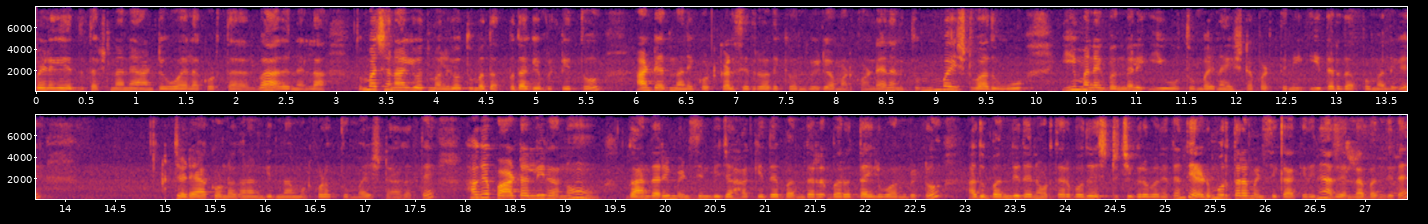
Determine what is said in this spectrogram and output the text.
ಬೆಳಗ್ಗೆ ಎದ್ದ ತಕ್ಷಣವೇ ಆಂಟಿ ಹೂವು ಎಲ್ಲ ಕೊಡ್ತಾರಲ್ವ? ಅದನ್ನೆಲ್ಲ ತುಂಬ ಚೆನ್ನಾಗಿ ಇವತ್ತು ಮಲ್ಲಿಗೆ ತುಂಬ ದಪ್ಪದಾಗೆ ಬಿಟ್ಟಿತ್ತು. ಆಂಟಿ ಅದು ನನಗೆ ಕೊಟ್ಟು ಕಳಿಸಿದ್ರು ಅದಕ್ಕೆ ಒಂದು ವೀಡಿಯೋ ಮಾಡಿಕೊಂಡೆ. ನನಗೆ ತುಂಬ ಇಷ್ಟವಾದ ಹೂವು. ಈ ಮನೆಗೆ ಬಂದಮೇಲೆ ಈ ಹೂವು ತುಂಬಾ ಇಷ್ಟಪಡ್ತೀನಿ. ಈ ಥರ ದಪ್ಪ ಮಲ್ಲಿಗೆ. ಜಡೆ ಹಾಕೊಂಡಾಗ ನನಗೆ ಇದನ್ನ ಮುಟ್ಕೊಳ್ಳೋಕೆ ತುಂಬ ಇಷ್ಟ ಆಗುತ್ತೆ. ಹಾಗೆ ಪಾಟಲ್ಲಿ ನಾನು ಗಾಂಧಾರಿ ಮೆಣಸಿನ ಬೀಜ ಹಾಕಿದ್ದೆ, ಬಂದರ, ಬರುತ್ತಾ ಇಲ್ವೋ ಅಂದ್ಬಿಟ್ಟು. ಅದು ಬಂದಿದೆ, ನೋಡ್ತಾ ಇರ್ಬೋದು. ಎಷ್ಟು ಚಿಗುರು ಬಂದಿದೆ ಅಂತ ಎರಡು ಮೂರು ಥರ ಮೆಣಸಿಗೆ ಹಾಕಿದ್ದೀನಿ, ಅದೆಲ್ಲ ಬಂದಿದೆ.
